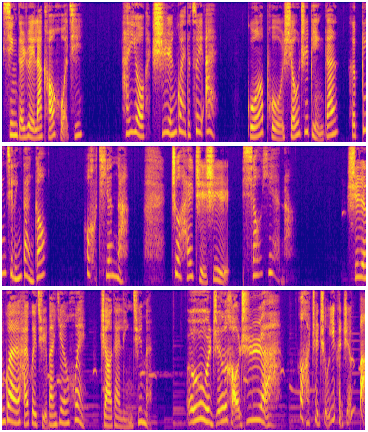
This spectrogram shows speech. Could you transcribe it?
辛德瑞拉烤火鸡，还有食人怪的最爱——果脯手指饼干和冰激凌蛋糕。哦天哪，这还只是宵夜呢！食人怪还会举办宴会，招待邻居们。哦，真好吃啊！哦，这厨艺可真棒！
